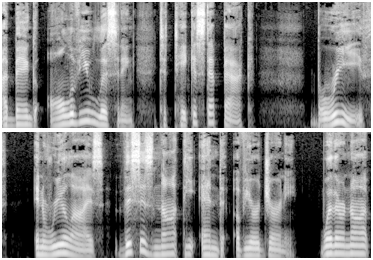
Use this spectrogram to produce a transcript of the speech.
I beg all of you listening to take a step back, breathe, and realize this is not the end of your journey. Whether or not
